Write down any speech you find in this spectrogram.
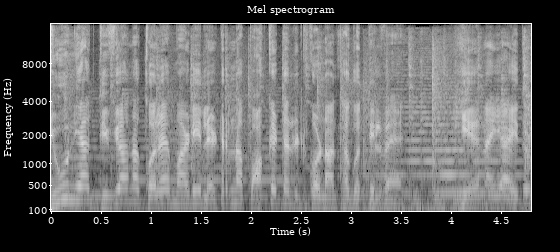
ಇವನ್ ಯಾಕೆ ದಿವ್ಯಾನ ಕೊಲೆ ಮಾಡಿ ಲೆಟರ್ನ ಪಾಕೆಟ್ ಅಲ್ಲಿ ಇಟ್ಕೊಂಡ ಅಂತ ಗೊತ್ತಿಲ್ವೇ ಏನಯ್ಯ ಇದು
